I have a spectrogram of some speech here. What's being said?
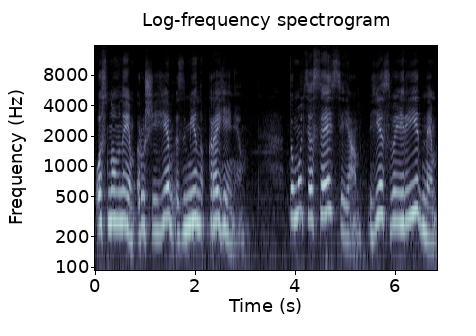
основним рушієм змін в країні. Тому ця сесія є своєрідним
